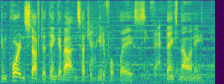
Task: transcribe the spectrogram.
Important stuff to think about in such yeah. a beautiful place. Exactly. Thanks, Melanie. Yeah.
